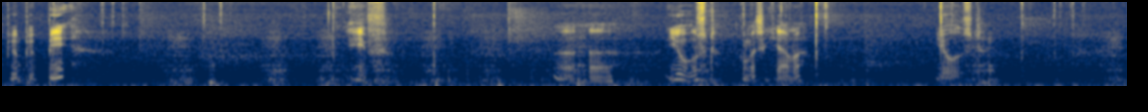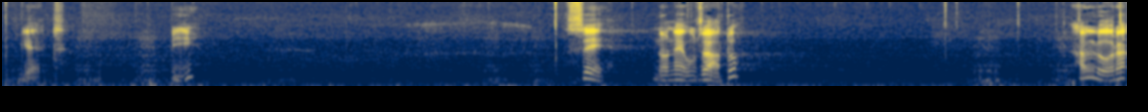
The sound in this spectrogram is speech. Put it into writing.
Più più p. If uh, uh, used, come si chiama? Used. Get p se non è usato allora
